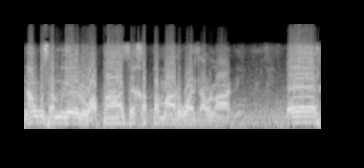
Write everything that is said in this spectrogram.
nangusamukelo waphasi erhapamaro kwadlawulani. Eh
